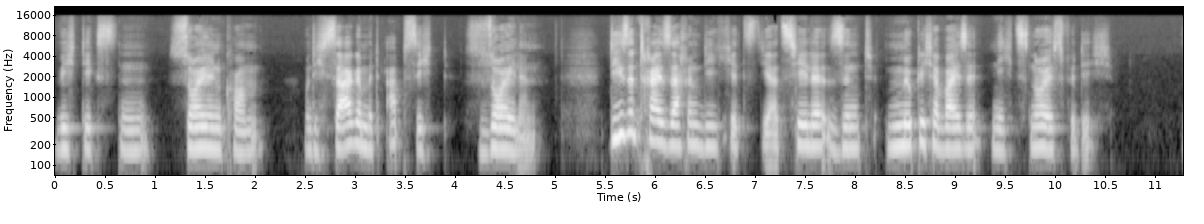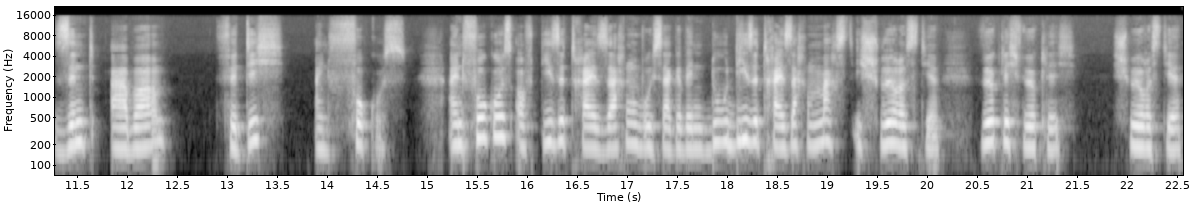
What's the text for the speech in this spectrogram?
wichtigsten Säulen kommen. Und ich sage mit Absicht Säulen. Diese drei Sachen, die ich jetzt dir erzähle, sind möglicherweise nichts Neues für dich, sind aber für dich ein Fokus. Ein Fokus auf diese drei Sachen, wo ich sage, wenn du diese drei Sachen machst, ich schwöre es dir, wirklich, wirklich, ich schwöre es dir,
